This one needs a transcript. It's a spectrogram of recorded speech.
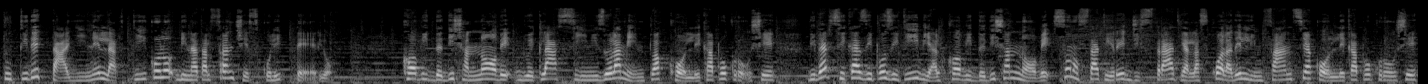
Tutti i dettagli nell'articolo di Natal Francesco Litterio. Covid-19, due classi in isolamento a Colle Capocroce. Diversi casi positivi al Covid-19 sono stati registrati alla scuola dell'infanzia Colle Capocroce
